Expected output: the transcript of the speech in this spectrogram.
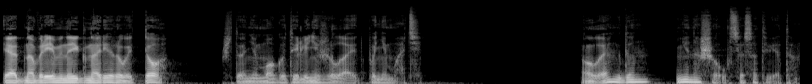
и одновременно игнорировать то, что не могут или не желают понимать. Лэнгдон не нашелся с ответом.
